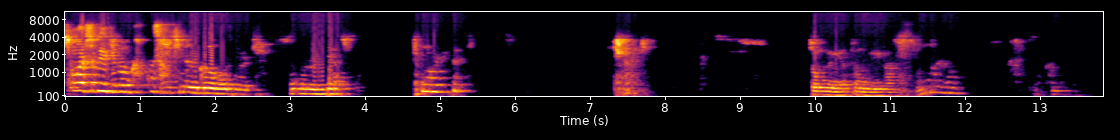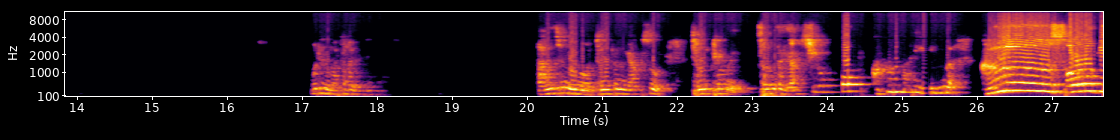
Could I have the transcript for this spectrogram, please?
생활 속에 지금 갖고 사시는 그 모습을 계속 의미하시고, 정말 종명이, 종명이가 정말로 감사합니다. 우리도 마찬가지입니다. 단순히 뭐 정평 약수, 정평 정평 약수로 꼭 그것만이 있는 거야. 그 속에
